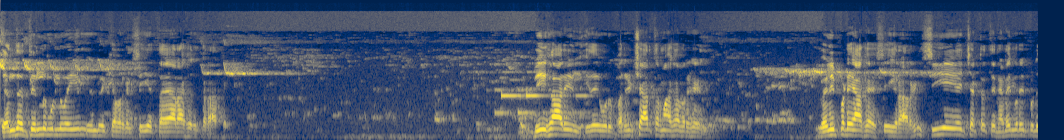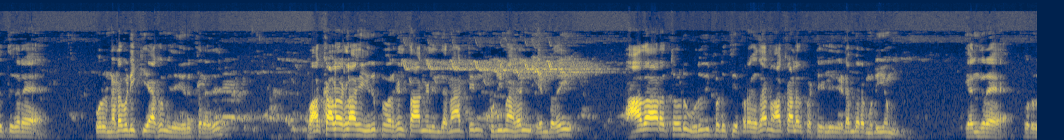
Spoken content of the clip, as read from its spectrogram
எந்த தில்லுமுள்ளுவையும் இன்றைக்கு அவர்கள் செய்ய தயாராக இருக்கிறார்கள். பீகாரில் இதை ஒரு பரீட்சார்த்தமாக அவர்கள் வெளிப்படையாக செய்கிறார்கள். சிஏஏ சட்டத்தை நடைமுறைப்படுத்துகிற ஒரு நடவடிக்கையாகவும் இது இருக்கிறது. வாக்காளர்களாக இருப்பவர்கள் தாங்கள் இந்த நாட்டின் குடிமகன் என்பதை ஆதாரத்தோடு உறுதிப்படுத்திய பிறகுதான் வாக்காளர் பட்டியலில் இடம்பெற முடியும் என்கிற ஒரு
